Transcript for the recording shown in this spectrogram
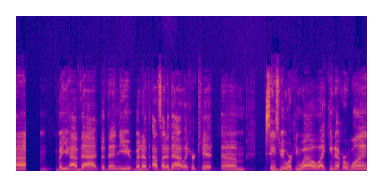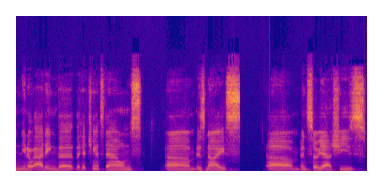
um, but you have that. But then you but outside of that, like her kit um, seems to be working well. Like you know her one, you know adding the the hit chance downs um, is nice. Um, and so yeah, she's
